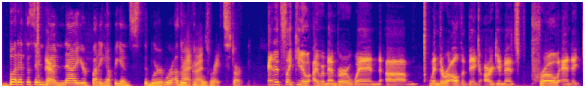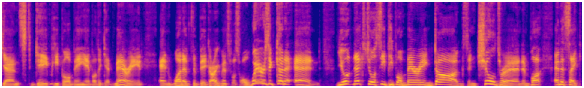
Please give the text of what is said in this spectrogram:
but at the same Yeah. time now you're butting up against the, where, where other Right, right. people's rights start and it's like you know i remember when um when there were all the big arguments pro and against gay people being able to get married and one of the big arguments was well where's it going to end you'll next you'll see people marrying dogs and children and blah and it's like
